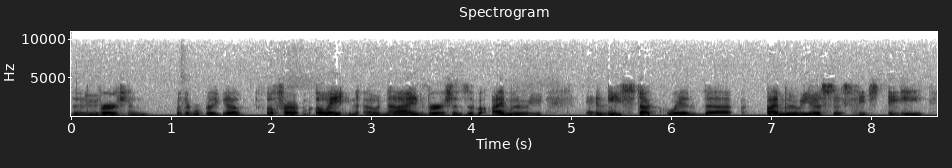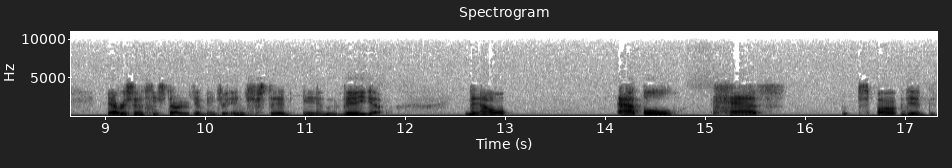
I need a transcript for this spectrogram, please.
the new version, the you know from 08 and 09 versions of iMovie, and he's stuck with uh, iMovie 06 HD ever since he started getting inter- interested in video. Now, Apple has responded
